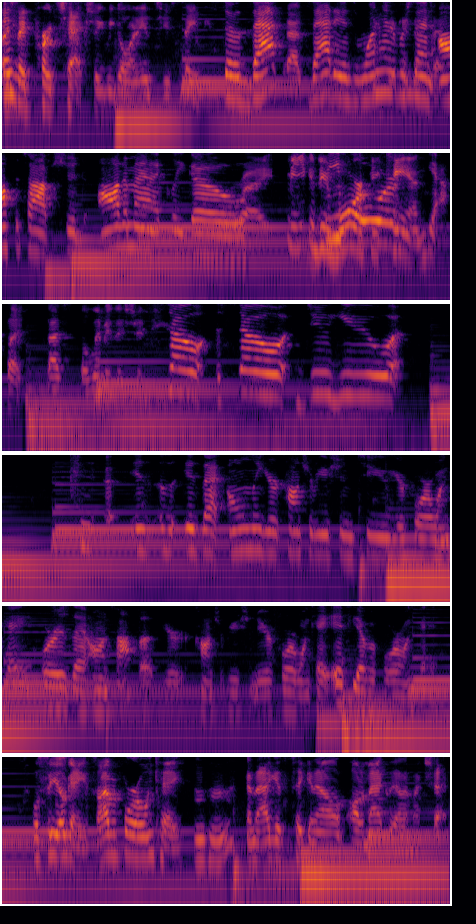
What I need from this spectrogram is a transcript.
I say per check should be going into savings. So that that's, that is one hundred percent off the top should automatically go. right. I mean, you can do more if you can. yeah. But that's the limit. It should be. So so do you is is that only your contribution to your 401k or is that on top of your contribution to your 401k if you have a 401k? Well, see, okay, so I have a 401k, Mhm. and that gets taken out automatically out of my check.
